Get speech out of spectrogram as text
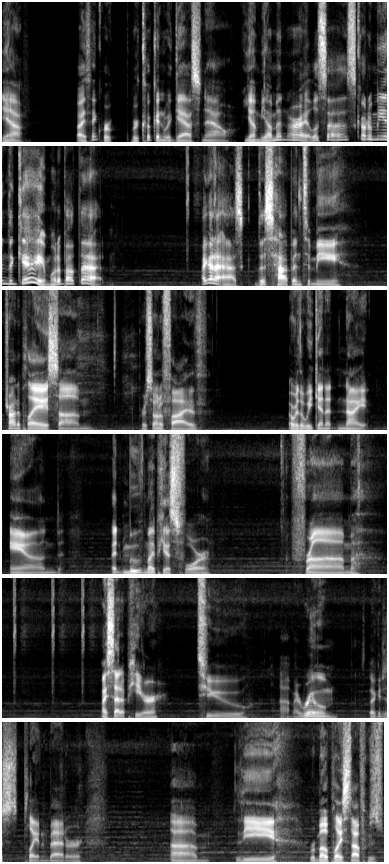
yeah, I think we're we're cooking with gas now. Yum yummin'. All right, let's uh, let's go to me in the game. What about that? I gotta ask. This happened to me trying to play some Persona 5 over the weekend at night, and I'd moved my PS4 from my setup here to uh, my room so I could just play it in bed or um, the remote play stuff was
